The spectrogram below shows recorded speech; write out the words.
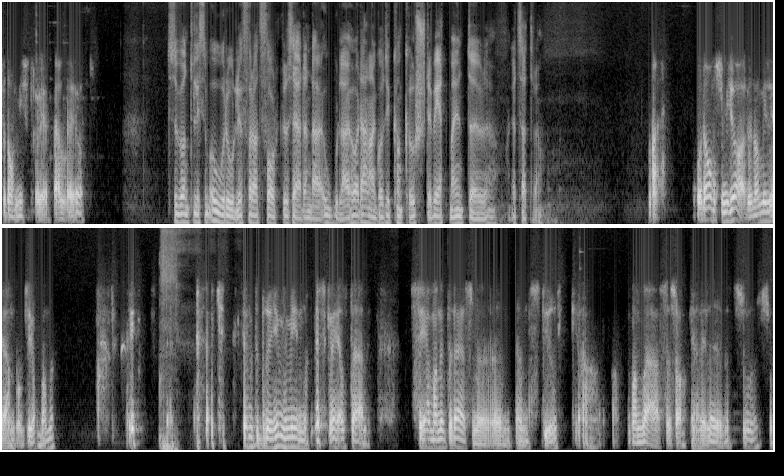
för de misstag jag själv har gjort. Så du var inte liksom orolig för att folk skulle säga den där Ola, jag hörde han har gått i konkurs, det vet man ju inte, etc. Och de som gör det, de vill jag ändå inte jobba med. jag kan inte bry mig mindre, jag ska vara helt ärlig. Ser man inte det som en, en styrka, att man lär sig saker här i livet så, så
